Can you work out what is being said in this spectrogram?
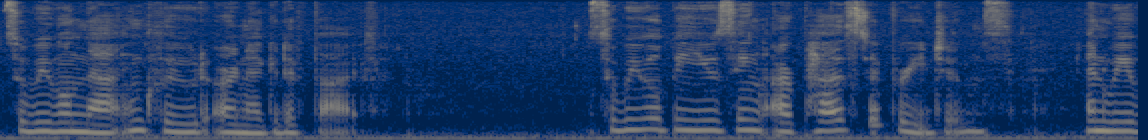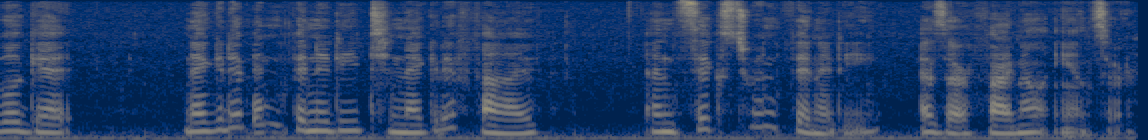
so we will not include our negative 5. So we will be using our positive regions, and we will get negative infinity to negative 5 and 6 to infinity as our final answer.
